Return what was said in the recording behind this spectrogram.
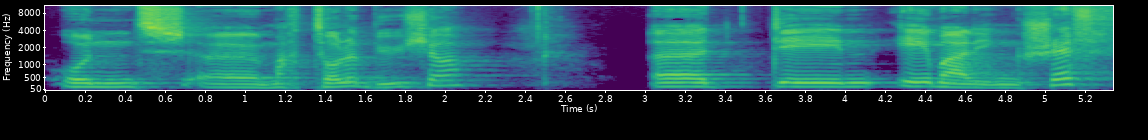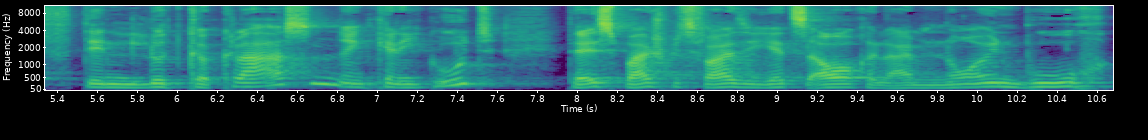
und äh, macht tolle Bücher. Äh, den ehemaligen Chef, den Ludger Klaassen, den kenne ich gut, der ist beispielsweise jetzt auch in einem neuen Buch,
